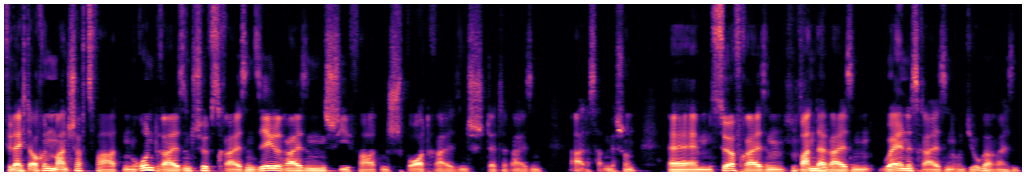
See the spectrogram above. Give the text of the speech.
Vielleicht auch in Mannschaftsfahrten, Rundreisen, Schiffsreisen, Segelreisen, Skifahrten, Sportreisen, Städtereisen. Ah, das hatten wir schon. Ähm, Surfreisen, Wanderreisen, Wellnessreisen und Yogareisen.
